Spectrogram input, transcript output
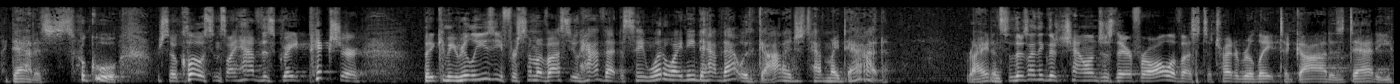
my dad. It's so cool. We're so close. And so I have this great picture. But it can be really easy for some of us who have that to say, what do I need to have that with God? I just have my dad. Right? And so there's I think there's challenges there for all of us to try to relate to God as daddy.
